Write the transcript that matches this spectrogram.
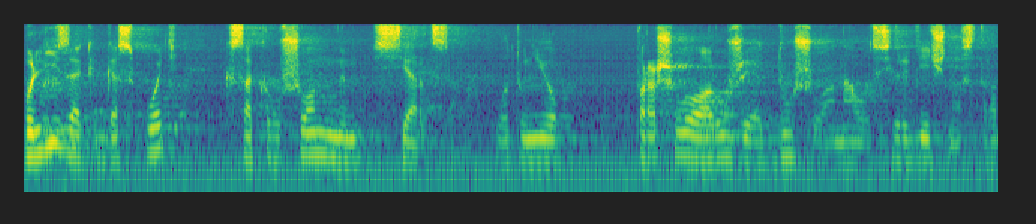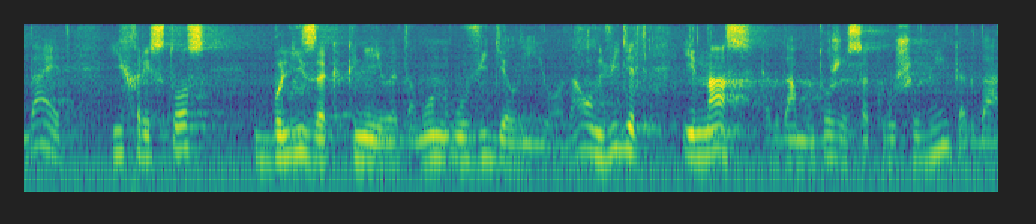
«Близок Господь к сокрушенным сердцем». Вот у нее прошло оружие душу, она вот сердечно страдает, и Христос близок к ней в этом, Он увидел ее. Да? Он видит и нас, когда мы тоже сокрушены, когда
